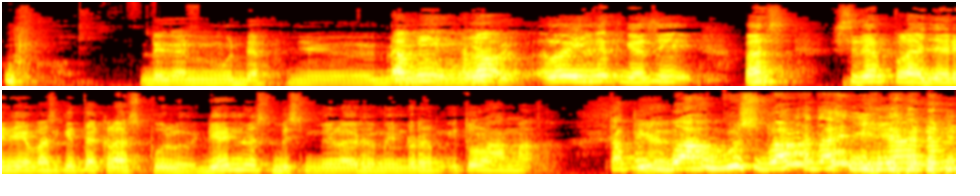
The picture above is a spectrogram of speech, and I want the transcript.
Dengan mudahnya. Tapi lo gitu. lo inget gak sih pas setiap pelajaran dia pas kita kelas 10 dia nulis Bismillahirrahmanirrahim itu lama. Tapi Iya. bagus banget aja. Iya, tapi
